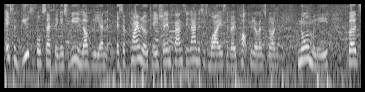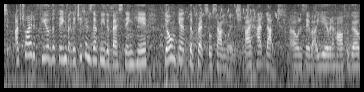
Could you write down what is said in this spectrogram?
it's a beautiful setting it's really lovely and it's a prime location in Fantasyland this is why it's a very popular restaurant normally but I've tried a few of the things like the chicken's definitely the best thing here. Don't get the pretzel sandwich. I had that I want to say about a year and a half ago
